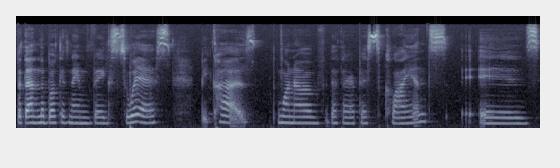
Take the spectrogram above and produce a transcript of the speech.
But then the book is named Big Swiss because one of the therapist's clients is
